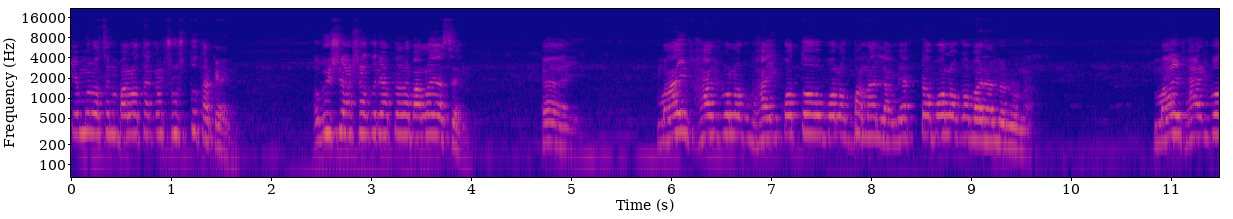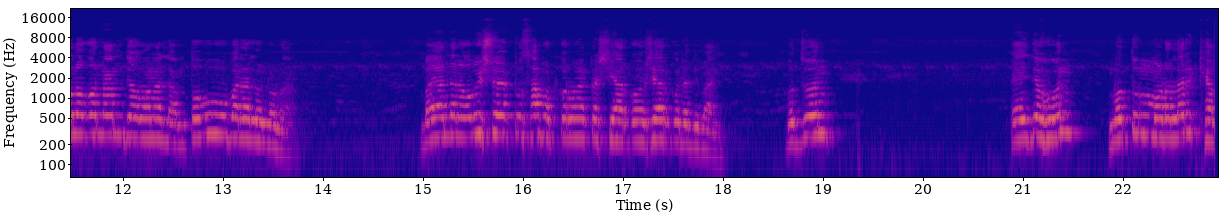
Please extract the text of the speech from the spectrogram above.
কেমন আছেন? ভালো থাকেন, সুস্থ থাকেন। অবশ্যই আশা করি আপনারা ভালোই আছেন। হ্যাঁ মাই ফার্স্ট বলক ভাই কত বলক বানাইলাম? একটা বলকও বাইরে হলো না। মাই ফার্স্ট বলকও নাম দিয়ে বানাইলাম, তবুও বাইরে হলো না। ভাই, আপনারা অবশ্যই একটু সাপোর্ট করবেন, একটা শেয়ার করে শেয়ার করে দিবেন। বুঝছেন? এই দেখুন, নতুন মডেলের খেলা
